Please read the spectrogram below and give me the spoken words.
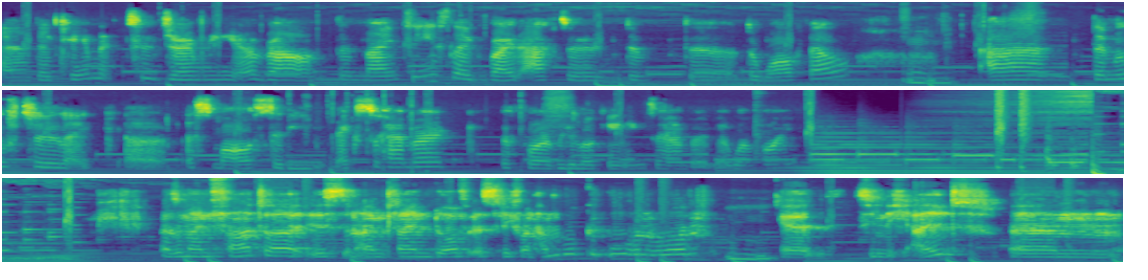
And they came to Germany around the 90s, like right after the the, the wall fell. Mm. And they moved to like uh, a small city next to Hamburg before relocating to Hamburg at one point. Also mein Vater ist in einem kleinen Dorf östlich von Hamburg geboren worden. Mhm. Er ist ziemlich alt ähm,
